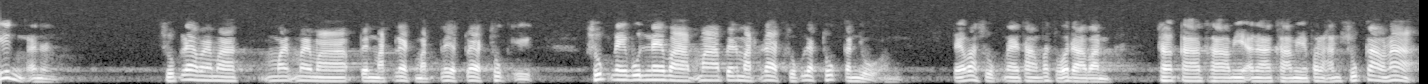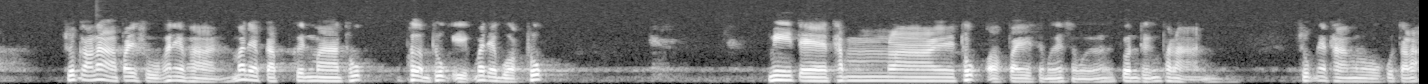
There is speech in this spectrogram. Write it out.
ริงๆ อันนั้น สุขแล้วไม่มาไม่ไม่มาเป็นหมัดแรกหมัดแรกแรกทุกอีก สุขในบุญในบาปมาเป็นหมัดแรกสุขแรกทุกกันอยู่ แต่ว่าสุขในทางพระโสดาบันทากาคามีอนาคามีพระหันสุขก้าวหน้า สุขก้าวหน้าไปสู่พระนิพพานไม่ได้กลับขึ้นมาทุกเพิ่มทุกอีกไม่ได้บวกทุกมีแต่ทำลายทุกออกไปเสมอเสมอจนถึงพระหลาน สุขในทางโลกุตระ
